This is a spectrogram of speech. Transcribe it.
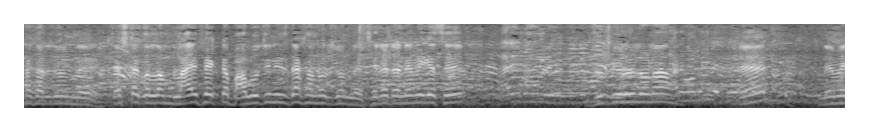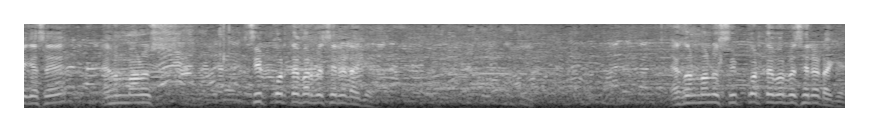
থাকার জন্য চেষ্টা করলাম লাইফে একটা ভালো জিনিস দেখানোর জন্য। ছেলেটা নেমে গেছে। ঝুঁকি রইল না। হ্যাঁ নেমে গেছে। এখন মানুষ সিপ করতে পারবে ছেলেটাকে। এখন মানুষ সিপ করতে পারবে ছেলেটাকে।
